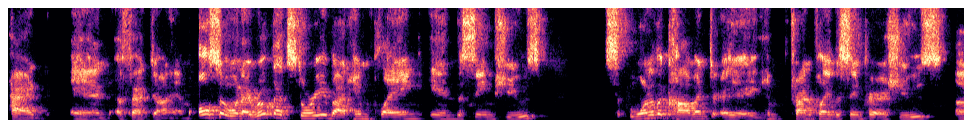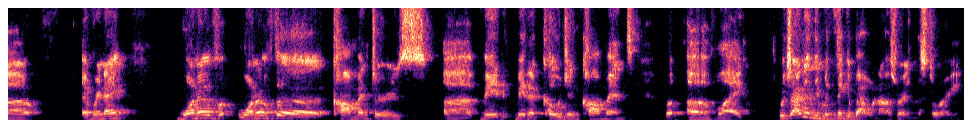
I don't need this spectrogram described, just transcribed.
had an effect on him. Also, when I wrote that story about him playing in the same shoes, one of the comment, uh, him trying to play in the same pair of shoes uh, every night. One of one of the commenters uh, made made a cogent comment of like, which I didn't even think about when I was writing the story,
